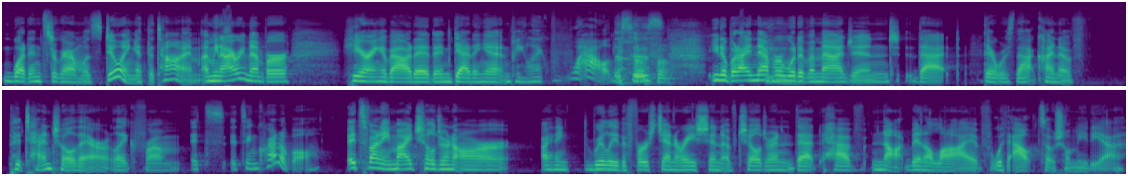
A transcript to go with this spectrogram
what Instagram was doing at the time. I mean, I remember hearing about it and getting it and being like, wow, this is, you know, but I never would have imagined that there was that kind of potential there like from it's it's incredible. It's funny, my children are I think really the first generation of children that have not been alive without social media.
